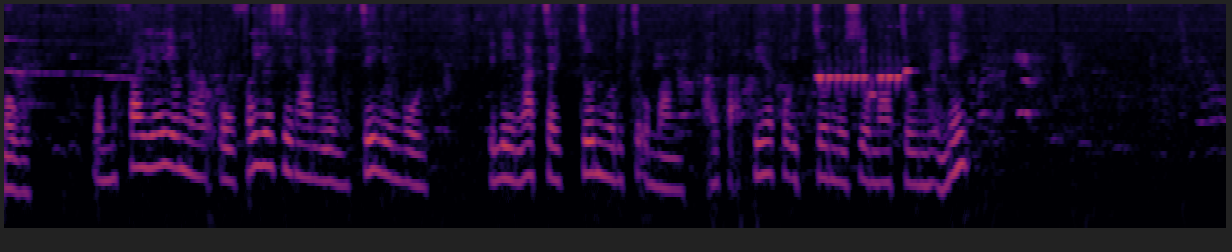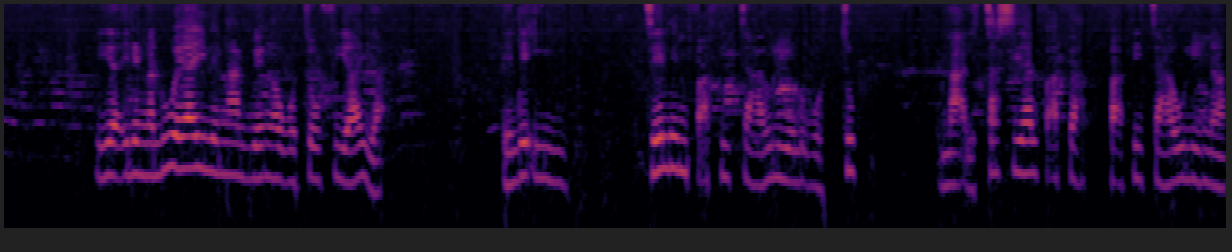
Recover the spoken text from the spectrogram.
maua wa mawhai ai ona o whaia se ngā luenga te le mōi. E le ngata i tonu o le te omanga ai whaapea fo i tonu o si o mātou nui nei. Ia i le ngalue ai le ngā luenga o tau fi ai a e le i te le ni whaafita auli o lo o tuku na le tasi al whaafita auli na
